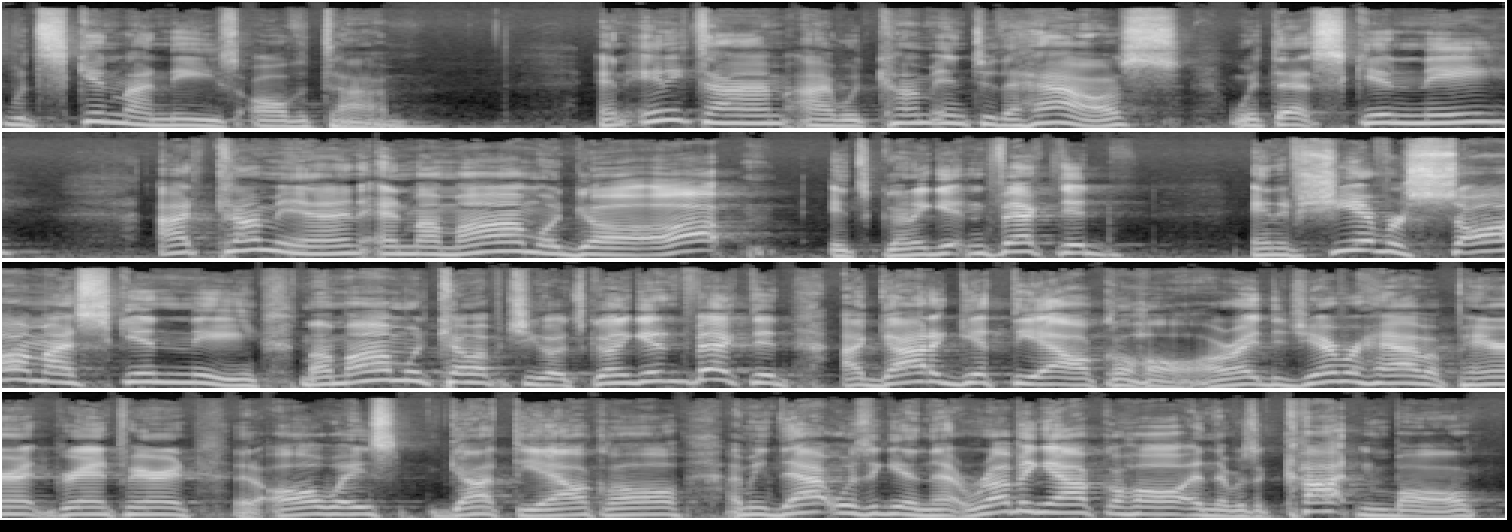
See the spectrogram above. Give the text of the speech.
would skin my knees all the time. And anytime I would come into the house with that skinned knee, I'd come in and my mom would go, Up, oh, it's going to get infected. And if she ever saw my skinned knee, my mom would come up and she'd go, It's going to get infected. I got to get the alcohol. All right. Did you ever have a parent, grandparent that always got the alcohol? I mean, that was again that rubbing alcohol, and there was a cotton ball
